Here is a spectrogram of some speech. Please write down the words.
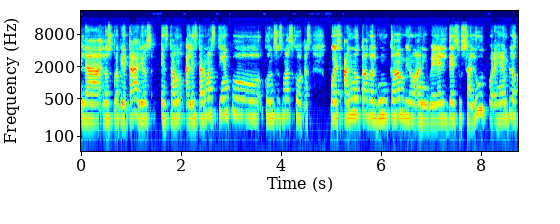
los propietarios están, al estar más tiempo con sus mascotas, pues han notado algún cambio a nivel de su salud. Por ejemplo,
